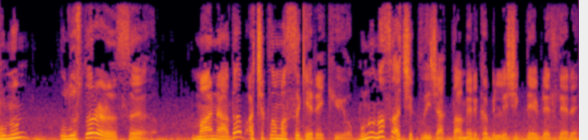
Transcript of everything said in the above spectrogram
Bunun uluslararası manada açıklaması gerekiyor. Bunu nasıl açıklayacaktı Amerika Birleşik Devletleri?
